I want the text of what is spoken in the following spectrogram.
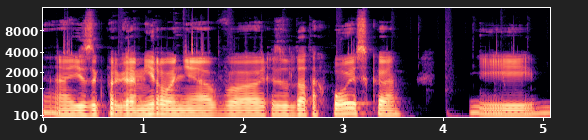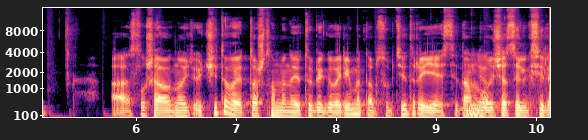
а, язык программирования в результатах поиска. И А, слушай, а он учитывает то, что мы на Ютубе говорим, и там субтитры есть, и там Нет. будет сейчас эликсир,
